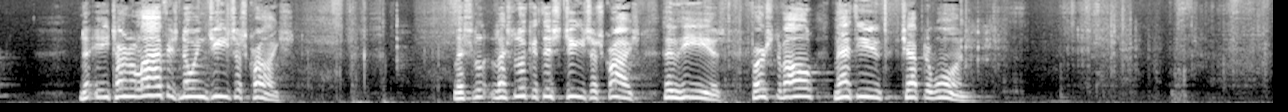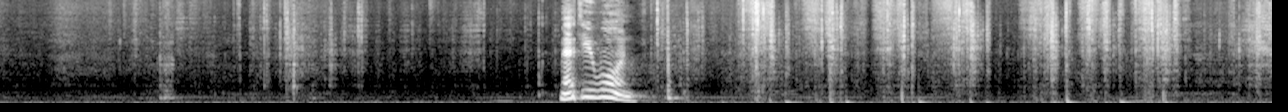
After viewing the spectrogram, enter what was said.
Eternal life is knowing Jesus Christ. Let's, let's look at this Jesus Christ, who he is. First of all, Matthew chapter 1. Matthew 1.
